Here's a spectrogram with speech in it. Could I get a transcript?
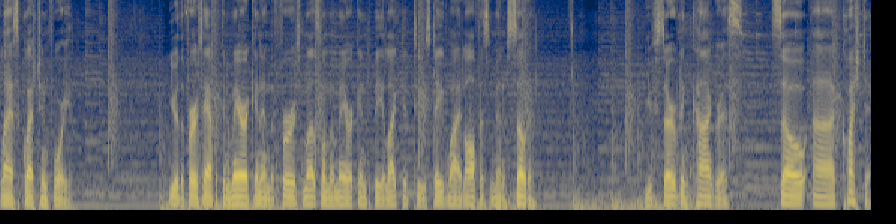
Last question for you. You're the first African American and the first Muslim American to be elected to statewide office in Minnesota. You've served in Congress. So, uh, question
